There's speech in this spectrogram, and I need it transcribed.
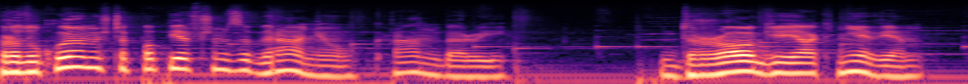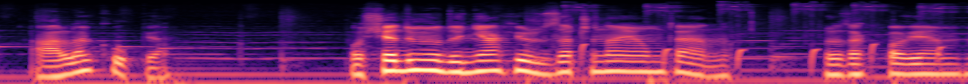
produkują jeszcze po pierwszym zebraniu. Cranberry. Drogie jak nie wiem, ale kupię. Po 7 dniach już zaczynają ten, że tak powiem,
